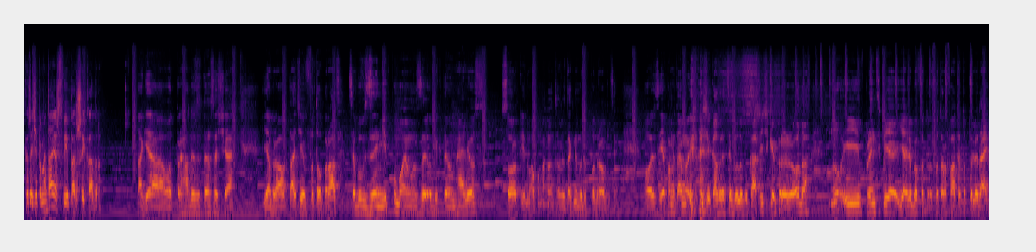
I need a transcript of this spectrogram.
Скажи, чи пам'ятаєш свій перший кадр? Так, я от пригадую з дитинства ще. Я брав таті фотоапарат. Це був Зеніт, по-моєму, з об'єктивом Helios 42, по-моєму, то вже так не буде в подробиці. Ось я пам'ятаю, мої перші кадри це були букашечки, природа. Ну і в принципі я, я любив фото, фотографувати тобто, людей,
